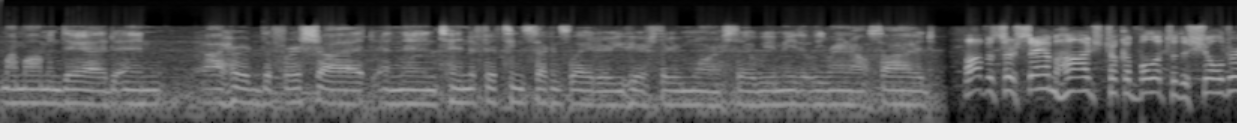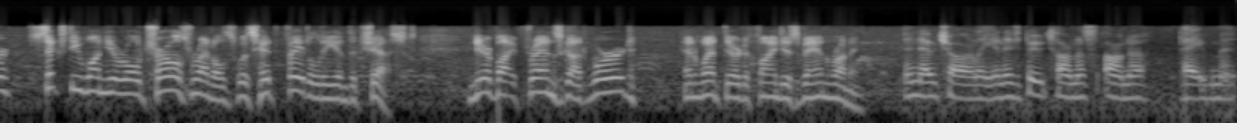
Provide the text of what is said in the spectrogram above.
my mom and dad, and I heard the first shot, and then 10 to 15 seconds later, you hear three more, so we immediately ran outside. Officer Sam Hodge took a bullet to the shoulder. 61-year-old Charles Reynolds was hit fatally in the chest. Nearby friends got word and went there to find his van running. And no Charlie, and his boots on the, on the pavement.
